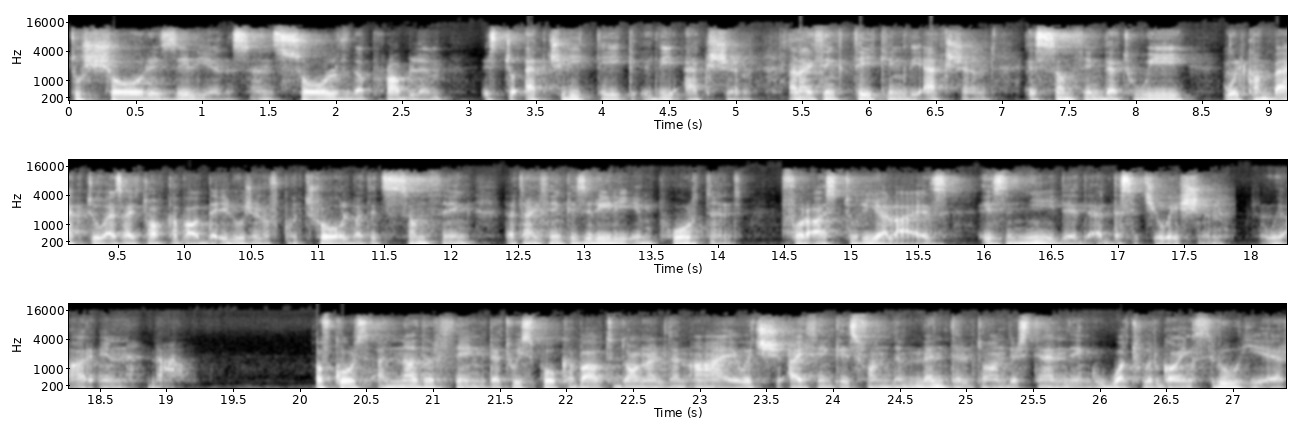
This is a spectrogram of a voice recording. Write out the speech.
to show resilience and solve the problem, is to actually take the action. And I think taking the action is something that we will come back to as I talk about the illusion of control, but it's something that I think is really important for us to realize is needed at the situation we are in now. Of course, another thing that we spoke about, Donald and I, which I think is fundamental to understanding what we're going through here,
